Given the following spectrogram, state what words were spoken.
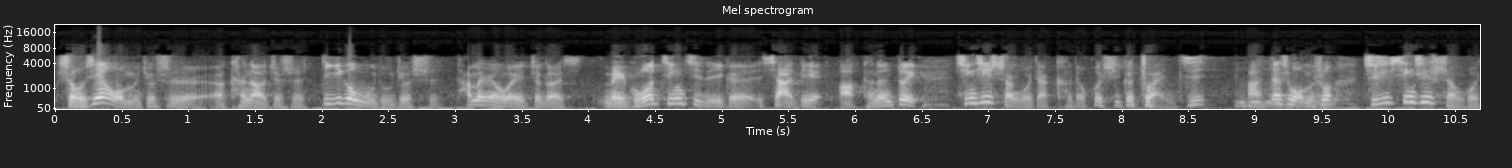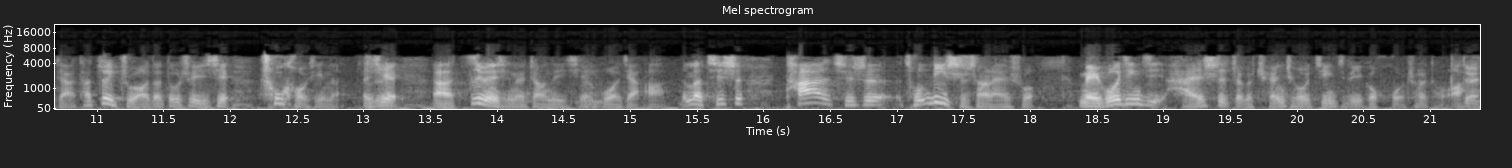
首先我们就是呃看到，就是第一个误读就是他们认为这个美国经济的一个下跌啊，可能对新兴市场国家可能会是一个转机啊。但是我们说，其实新兴市场国家它最主要的都是一些出口型的、一些啊资源型的这样的一些国家啊。那么其实它其实从历史上来说，美国经济还是这个全球经济的一个火车头啊。对。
